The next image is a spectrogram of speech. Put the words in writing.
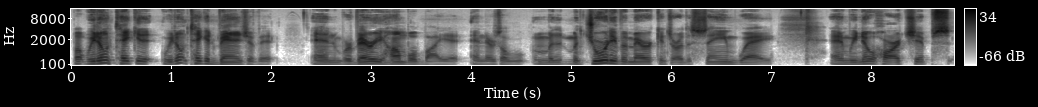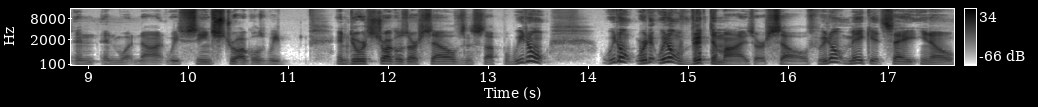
but we don't take it. We don't take advantage of it. And we're very humbled by it. And there's a majority of Americans are the same way and we know hardships and, and whatnot. We've seen struggles. We've endured struggles ourselves and stuff, but we don't we don't we don't victimize ourselves. We don't make it say you know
